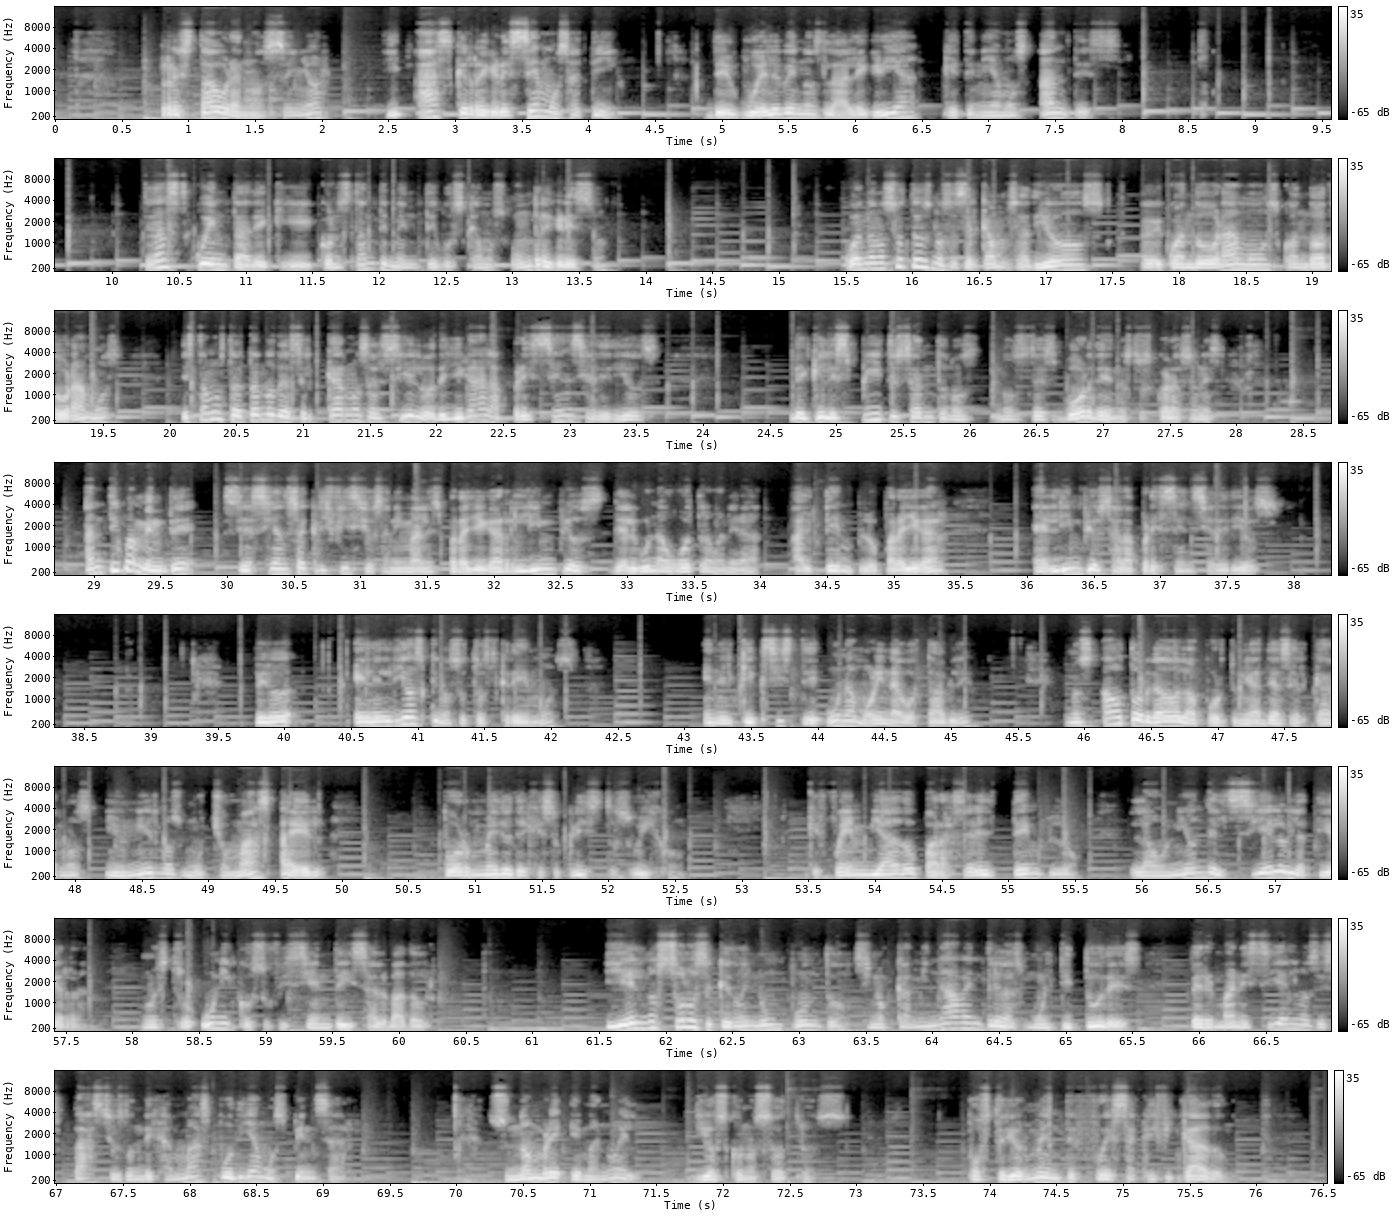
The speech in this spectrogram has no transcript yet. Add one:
Restáuranos, Señor, y haz que regresemos a ti. Devuélvenos la alegría que teníamos antes. ¿Te das cuenta de que constantemente buscamos un regreso? Cuando nosotros nos acercamos a Dios, eh, cuando oramos, cuando adoramos, estamos tratando de acercarnos al cielo, de llegar a la presencia de Dios, de que el Espíritu Santo nos, desborde en nuestros corazones. Antiguamente se hacían sacrificios animales para llegar limpios de alguna u otra manera al templo, para llegar eh, limpios a la presencia de Dios. Pero en el Dios que nosotros creemos, en el que existe un amor inagotable, nos ha otorgado la oportunidad de acercarnos y unirnos mucho más a Él por medio de Jesucristo, su Hijo que fue enviado para hacer el templo, la unión del cielo y la tierra, nuestro único suficiente y salvador. Y él no solo se quedó en un punto, sino caminaba entre las multitudes, permanecía en los espacios donde jamás podíamos pensar. Su nombre Emanuel, Dios con nosotros. Posteriormente fue sacrificado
